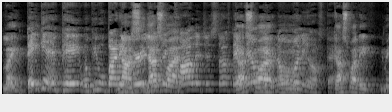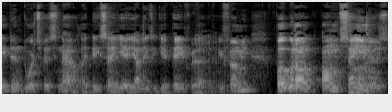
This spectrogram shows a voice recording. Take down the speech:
like They getting paid when people buy their Nah, see, that's in why- college and stuff. They, that's they don't why get no um, money off that. That's why they made the endorsements now. Like they say, yeah, y'all need to get paid for that. You feel me? But what I'm I'm saying is,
